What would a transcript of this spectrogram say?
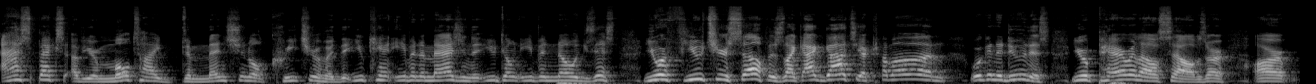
aspects of your multi-dimensional creaturehood that you can't even imagine that you don't even know exist. Your future self is like i got you. Come on. We're going to do this. Your parallel selves are are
